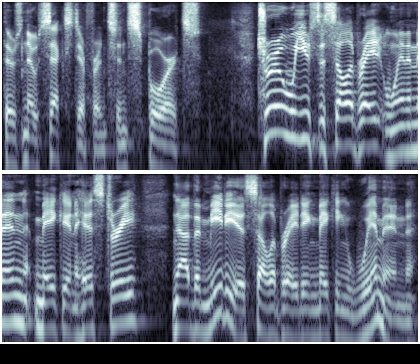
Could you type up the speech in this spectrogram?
there's no sex difference in sports. True, we used to celebrate women making history. Now the media is celebrating making women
